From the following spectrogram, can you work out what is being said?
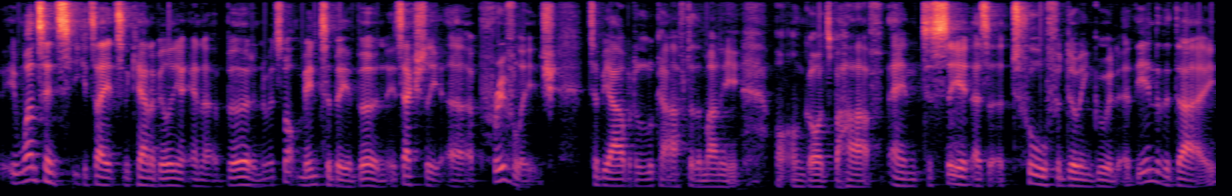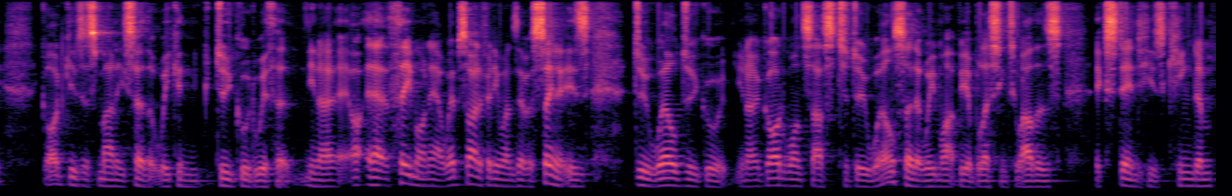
In one sense, you could say it's an accountability and a burden. It's not meant to be a burden. It's actually a, a privilege to be able to look after the money on God's behalf and to see it as a tool for doing good. At the end of the day, God gives us money so that we can do good with it. You know, our theme on our website, if anyone's ever seen it, is do well, do good. You know, God wants us to do well so that we might be a blessing to others, extend His kingdom,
